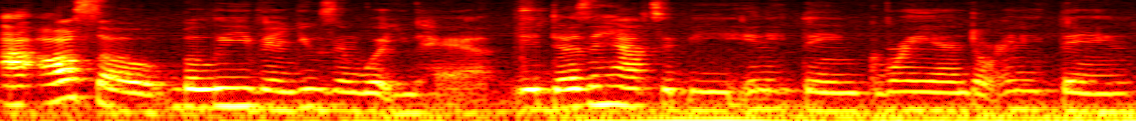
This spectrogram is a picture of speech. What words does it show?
I also believe in using what you have. It doesn't have to be anything grand or anything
